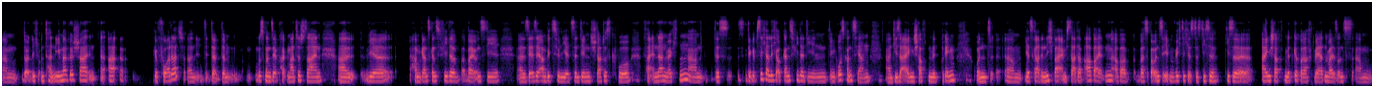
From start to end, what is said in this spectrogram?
ähm, deutlich unternehmerischer in, äh, gefordert. Äh, da, da, muss man sehr pragmatisch sein. Äh, wir haben ganz, ganz viele bei uns, die äh, sehr, sehr ambitioniert sind, den Status quo verändern möchten. Ähm, das, da gibt es sicherlich auch ganz viele, die in den Großkonzernen diese Eigenschaften mitbringen und ähm, jetzt gerade nicht bei einem Startup arbeiten, aber was bei uns eben wichtig ist, dass diese, diese Eigenschaften mitgebracht werden, weil sonst ähm,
